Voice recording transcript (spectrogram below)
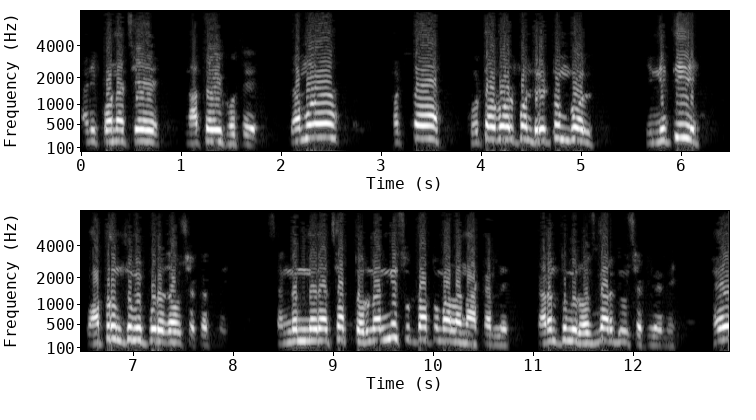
आणि कोणाचे नातेवाईक होते. त्यामुळं फक्त खोटं बोल पण रेटून बोल ही नीती वापरून तुम्ही पुढे जाऊ शकत नाही. संगमनेराच्या तरुणांनी सुद्धा तुम्हाला नाकारले कारण तुम्ही रोजगार देऊ शकले नाही. हे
